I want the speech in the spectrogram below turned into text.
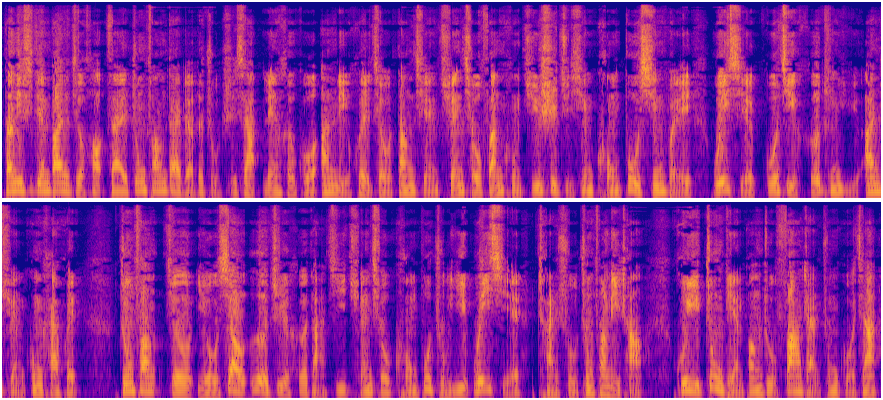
当地时间八月九号，在中方代表的主持下，联合国安理会就当前全球反恐局势举行恐怖行为威胁国际和平与安全公开会。中方就有效遏制和打击全球恐怖主义威胁阐述中方立场，呼吁重点帮助发展中国家，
